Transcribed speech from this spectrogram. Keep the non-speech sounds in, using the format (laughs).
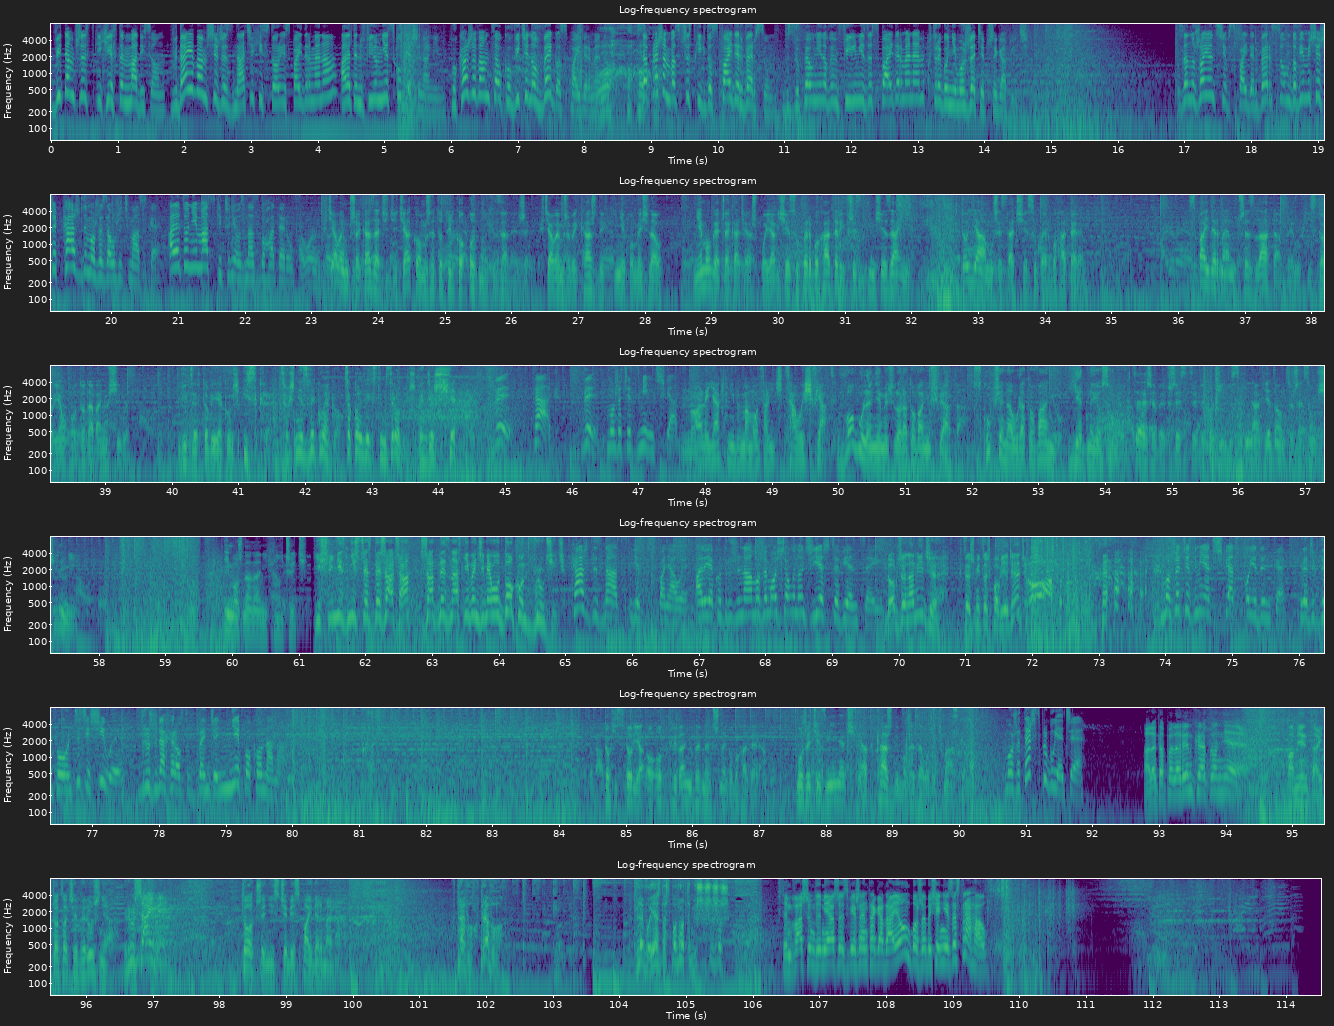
Witam wszystkich, jestem Madison. Wydaje wam się, że znacie historię Spidermana? Ale ten film nie skupia się na nim. Pokażę wam całkowicie nowego Spidermana. Zapraszam was wszystkich do Spider-Versum. W zupełnie nowym filmie ze Spidermanem, którego nie możecie przegapić. Zanurzając się w Spider-Versum, dowiemy się, że każdy może założyć maskę. Ale to nie maski czynią z nas bohaterów. Chciałem przekazać dzieciakom, że to tylko od nich zależy. Chciałem, żeby każdy w kinie pomyślał, nie mogę czekać, aż pojawi się superbohater i wszystkim się zajmie. To ja muszę stać się superbohaterem. Spider-Man przez lata był historią o dodawaniu siły. Widzę w tobie jakąś iskrę, coś niezwykłego. Cokolwiek z tym zrobisz, będziesz świetny. Wy, tak, wy możecie zmienić świat. No ale jak niby mam ocalić cały świat? W ogóle nie myśl o ratowaniu świata. Skup się na uratowaniu jednej osoby. Chcę, żeby wszyscy wychodzili z kina wiedząc, że są silni i można na nich liczyć. Jeśli nie zniszczę zderzacza, żadne z nas nie będzie miało dokąd wrócić. Każdy z nas jest wspaniały, ale jako drużyna możemy osiągnąć jeszcze więcej. Dobrze nam idzie. Chcesz mi coś powiedzieć? O! (laughs) Możecie zmieniać świat w pojedynkę, lecz gdy połączycie siły, drużyna herosów będzie niepokonana. To historia o odkrywaniu wewnętrznego bohatera. Możecie zmieniać świat, każdy może założyć maskę. Może też spróbujecie? Ale ta pelerynka to nie. Pamiętaj, to co cię wyróżnia, Ruszajmy! to czyni z ciebie Spidermana. W prawo, w prawo! W lewo, jazda, z powrotem, już, już, już. W tym waszym wymiarze zwierzęta gadają, bo żeby się nie zestrachał.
